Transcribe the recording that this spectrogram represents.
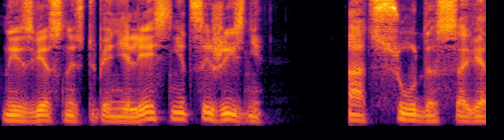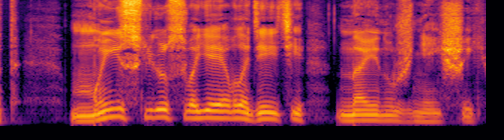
на известной ступени лестницы жизни. Отсюда совет — мыслью своей овладейте наинужнейшей.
